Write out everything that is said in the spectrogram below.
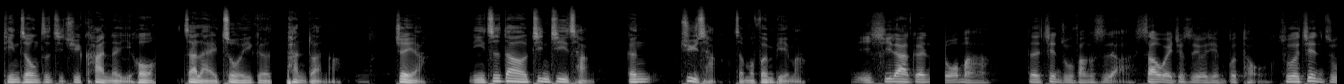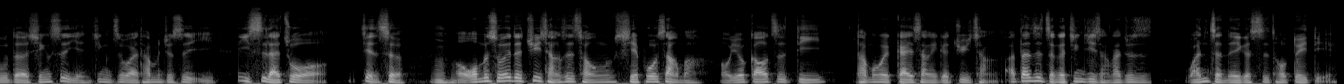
听众自己去看了以后，再来做一个判断啊。这样，你知道竞技场跟剧场怎么分别吗？以希腊跟罗马的建筑方式啊，稍微就是有点不同。除了建筑的形式演进之外，他们就是以地势来做建设。嗯，哦，我们所谓的剧场是从斜坡上嘛，哦，由高至低，他们会盖上一个剧场啊。但是整个竞技场它就是完整的一个石头堆叠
